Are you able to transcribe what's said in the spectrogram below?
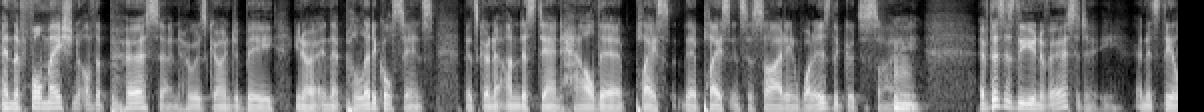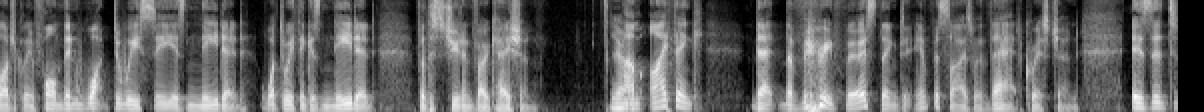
and the formation of the person who is going to be, you know, in that political sense, that's going to understand how their place their place in society and what is the good society. If this is the university and it's theologically informed, then what do we see is needed? What do we think is needed for the student vocation? Yeah. Um, I think that the very first thing to emphasize with that question is that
